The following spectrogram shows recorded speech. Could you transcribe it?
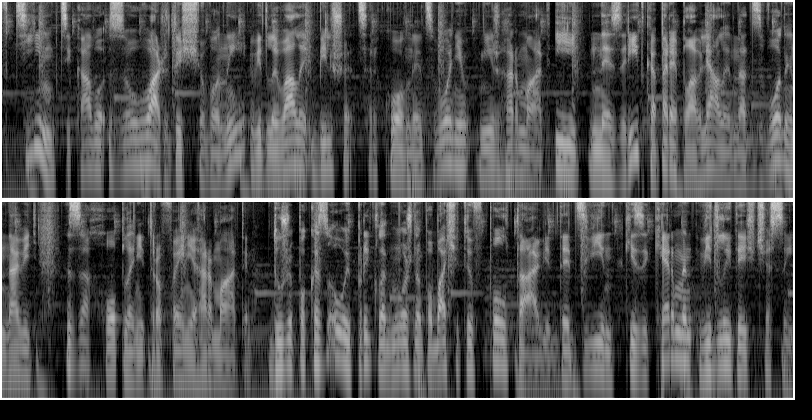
Втім, цікаво зауважити, що вони відливали більше церковних дзвонів ніж гармат, і незрідка переплавляли на дзвони навіть захоплені трофейні гармати. Дуже показовий приклад можна побачити в Полтаві, де дзвін Кізикермен відлитий в часи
